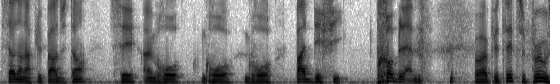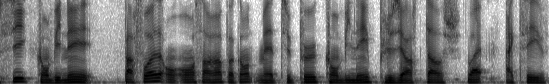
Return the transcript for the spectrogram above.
ça, dans la plupart du temps, c'est un gros, gros, gros, pas de défi, problème. Ouais, puis tu sais, tu peux aussi combiner. Parfois, on, on s'en rend pas compte, mais tu peux combiner plusieurs tâches Ouais. actives.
